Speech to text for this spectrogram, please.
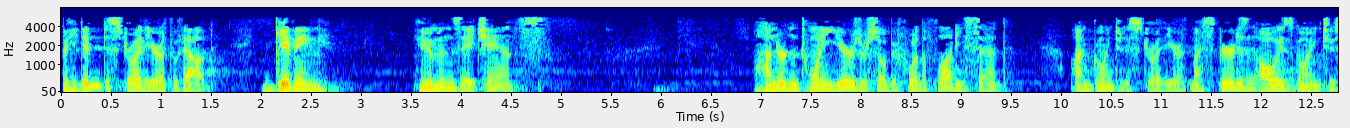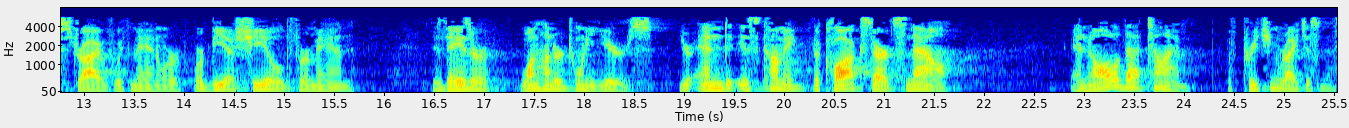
But he didn't destroy the earth without giving humans a chance. 120 years or so before the flood, he said, I'm going to destroy the earth. My spirit isn't always going to strive with man or, or be a shield for man. His days are 120 years. Your end is coming. The clock starts now. And in all of that time of preaching righteousness,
